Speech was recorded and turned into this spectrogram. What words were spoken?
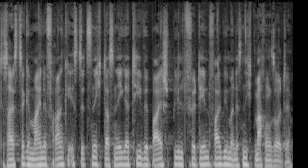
Das heißt, der gemeine Franke ist jetzt nicht das negative Beispiel für den Fall, wie man es nicht machen sollte.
